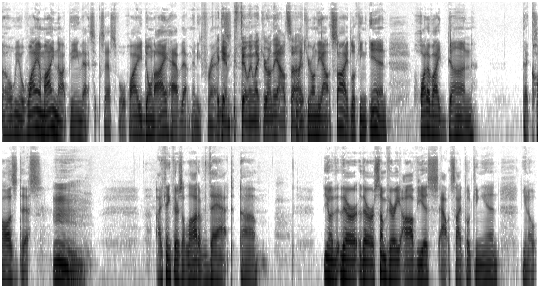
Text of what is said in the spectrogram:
Oh, you know, why am I not being that successful? Why don't I have that many friends? Again, feeling like you're on the outside. like you're on the outside looking in. What have I done that caused this? I think there's a lot of that. Um, you know, there are, there are some very obvious outside looking in. You know,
